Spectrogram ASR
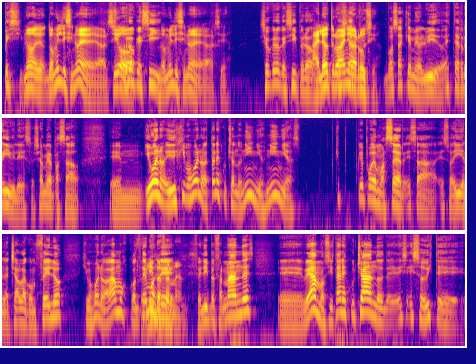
pésima. No, de- 2019 debe haber sido. creo que sí. 2019 debe haber sido. Yo creo que sí, pero. Al otro año de que- Rusia. Vos sabés que me olvido. Es terrible eso, ya me ha pasado. Eh, y bueno, y dijimos, bueno, están escuchando niños, niñas. ¿Qué, qué podemos hacer? Esa, eso ahí en la charla con Felo. Dijimos, bueno, hagamos, contémosle. Felipe Fernández. Felipe Fernández. eh, veamos, si están escuchando, es- eso, viste.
